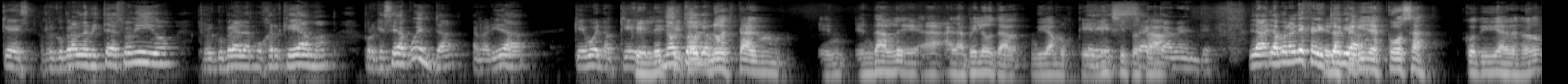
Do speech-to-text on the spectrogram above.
que es recuperar la amistad de su amigo, recuperar a la mujer que ama, porque se da cuenta, en realidad, que bueno, que, Que el no éxito no, está en, en- en darle a, a la pelota, digamos, que el éxito está Exactamente. La, la moraleja de la en las historia. pequeñas cosas cotidianas, ¿no?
